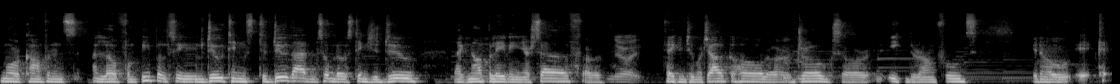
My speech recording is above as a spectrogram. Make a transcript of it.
more confidence and love from people. So you'll do things to do that, and some of those things you do, like not believing in yourself or Right. taking too much alcohol or mm-hmm. drugs or eating the wrong foods. You know, it,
